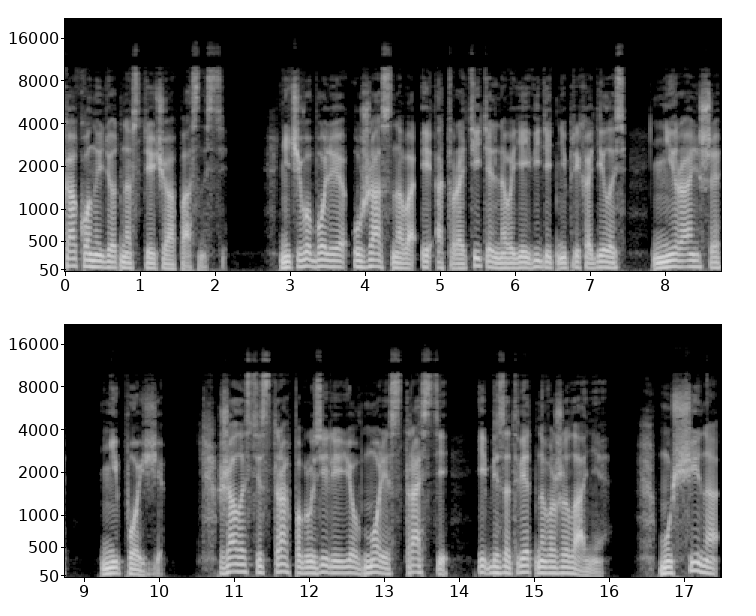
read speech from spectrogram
как он идет навстречу опасности. Ничего более ужасного и отвратительного ей видеть не приходилось ни раньше, ни позже. Жалость и страх погрузили ее в море страсти и безответного желания. Мужчина,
